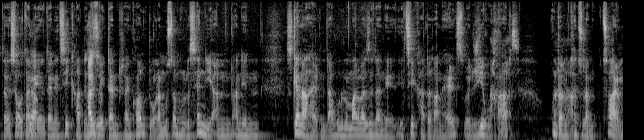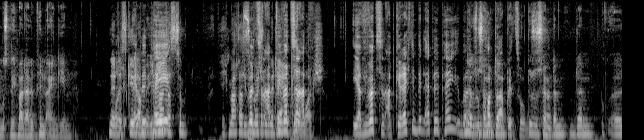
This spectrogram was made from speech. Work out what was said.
Da ist ja auch deine, Ja. deine EC-Karte Also- hinterlegt, dein, dein Konto. Und dann musst du einfach nur das Handy an, an den Scanner halten, da wo du normalerweise deine EC-Karte ranhältst oder Girocard. Und dann kannst du damit bezahlen. Du musst nicht mal deine PIN eingeben. Ne, Und das geht auch. Apple Ich Pay- mache das zum, ich mach das zum Beispiel mit ab- der Apple ab- Watch. Ja, wie wird es denn abgerechnet mit Apple Pay? Über Ja, ist ein ja mit Konto deinem- abgezogen? Das ist ja mit deinem, mit deinem äh,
